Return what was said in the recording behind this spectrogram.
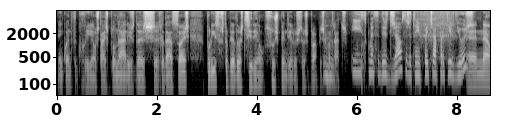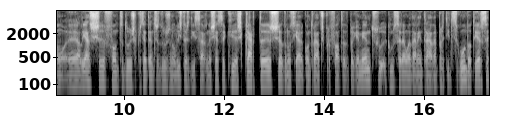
enquanto decorriam os tais plenários das redações. Por isso, os trabalhadores decidiram suspender os seus próprios contratos. E isso começa desde já, ou seja, tem efeito já a partir de hoje? Eh, não, aliás, fonte dos representantes dos jornalistas disse à Renascença que as cartas denunciar contratos por falta de pagamento começarão a dar entrada a partir de segunda ou terça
